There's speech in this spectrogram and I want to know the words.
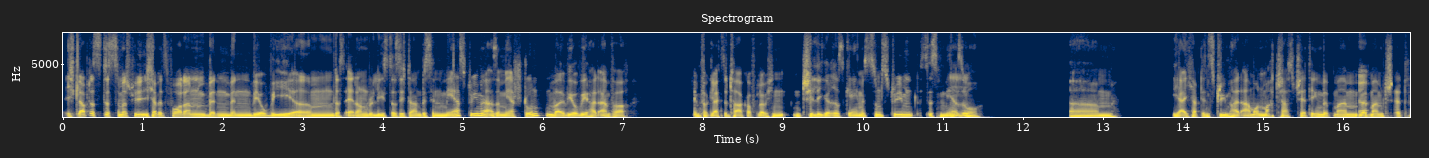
ich glaube, dass das zum Beispiel, ich habe jetzt vor, dann, wenn, wenn WoW ähm, das Add-on release, dass ich da ein bisschen mehr streame, also mehr Stunden, weil WoW halt einfach im Vergleich zu Tarkov, glaube ich, ein, ein chilligeres Game ist zum Streamen. Das ist mehr Mhm. so, ähm, ja, ich habe den Stream halt am und mache Just Chatting mit meinem, Ja. mit meinem Chat,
